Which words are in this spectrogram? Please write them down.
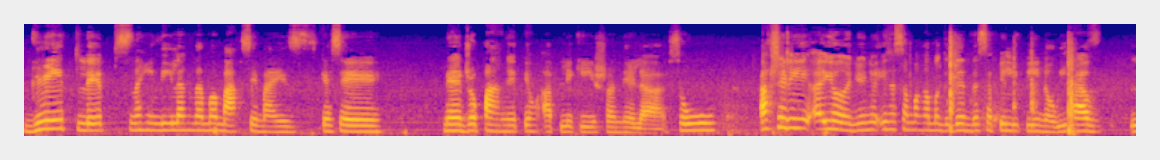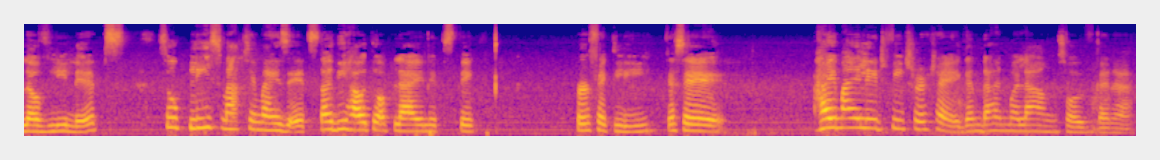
great lips na hindi lang na ma-maximize kasi medyo pangit yung application nila. So, actually, ayun, yun yung isa sa mga magaganda sa Pilipino. We have lovely lips. So, please maximize it. Study how to apply lipstick perfectly. Kasi, high mileage feature siya eh. Gandahan mo lang, solve ka na.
